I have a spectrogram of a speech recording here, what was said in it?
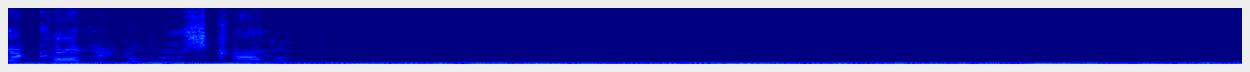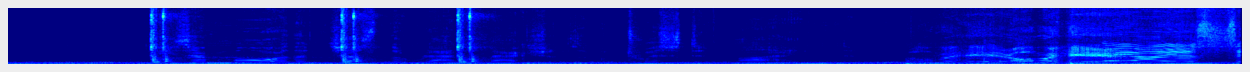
Psychotic, a loose cannon. These are more than just the random actions of a twisted mind. Over here, over here! May I assist?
